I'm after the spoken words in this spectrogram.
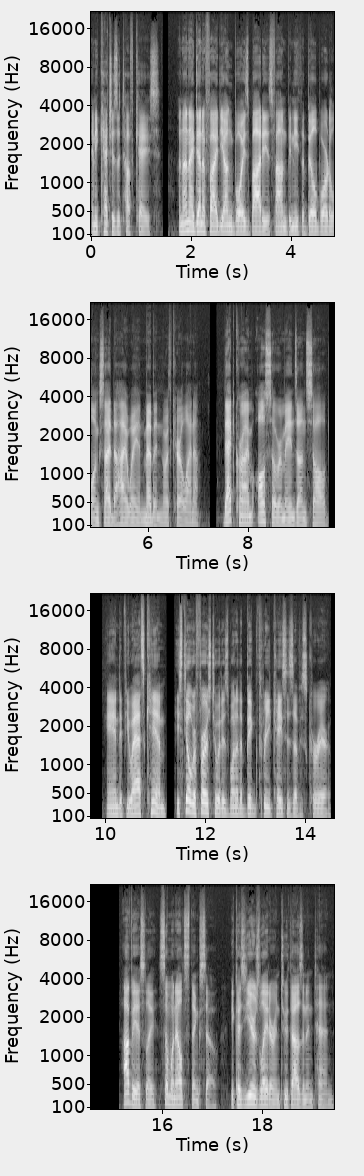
and he catches a tough case. An unidentified young boy's body is found beneath a billboard alongside the highway in Mebane, North Carolina. That crime also remains unsolved, and if you ask him, he still refers to it as one of the big three cases of his career. Obviously, someone else thinks so, because years later in 2010,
